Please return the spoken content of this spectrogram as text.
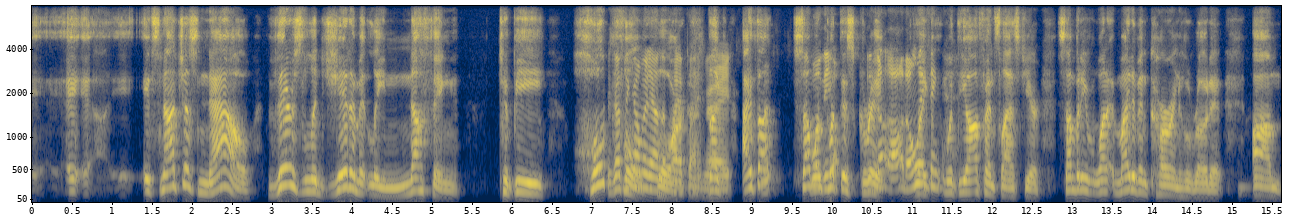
eh, eh, it's not just now. There's legitimately nothing to be hopeful coming down the for. pipeline. Like Right. I thought someone the- put this great. The, the only like thing with the offense last year, somebody it might have been Curran who wrote it. Um,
